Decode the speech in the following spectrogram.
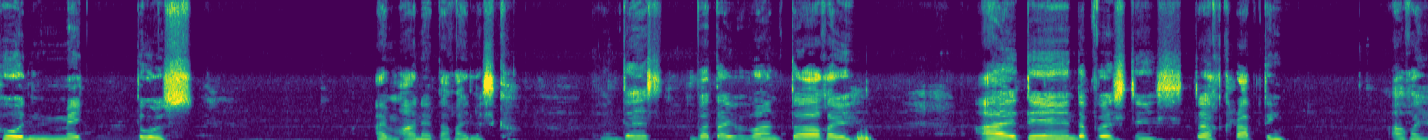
could make tools. I'm let's go. That's but I want uh, okay. I think the first thing is the crafting. Okay.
